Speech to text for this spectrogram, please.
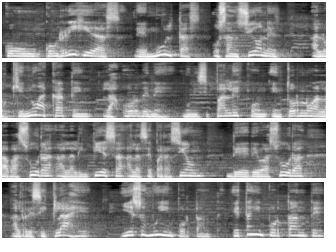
con, rígidas eh, multas o sanciones a los que no acaten las órdenes municipales con, en torno a la basura, a la limpieza, a la separación de, de basura, al reciclaje. Y eso es muy importante. Es tan importante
